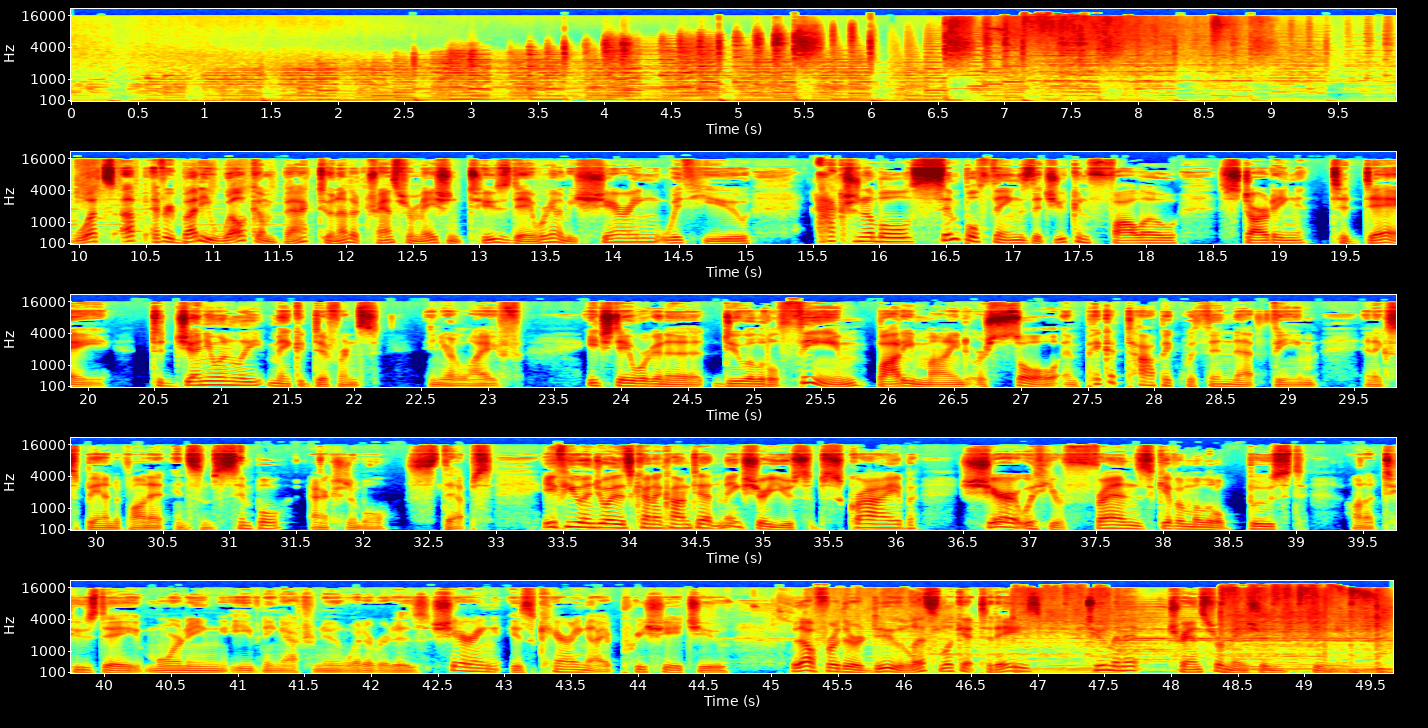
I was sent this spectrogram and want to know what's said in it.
What's up, everybody? Welcome back to another Transformation Tuesday. We're going to be sharing with you actionable, simple things that you can follow starting today to genuinely make a difference in your life. Each day, we're going to do a little theme body, mind, or soul and pick a topic within that theme and expand upon it in some simple, actionable steps. If you enjoy this kind of content, make sure you subscribe, share it with your friends, give them a little boost on a Tuesday morning, evening, afternoon, whatever it is. Sharing is caring. I appreciate you. Without further ado, let's look at today's two minute transformation theme.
